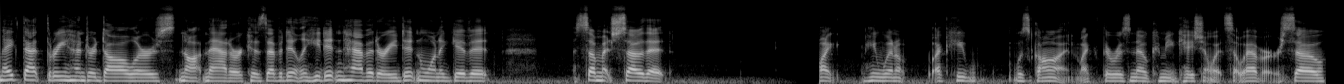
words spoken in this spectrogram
make that $300 not matter? Because evidently he didn't have it or he didn't want to give it so much so that like he went like he was gone. Like there was no communication whatsoever. So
